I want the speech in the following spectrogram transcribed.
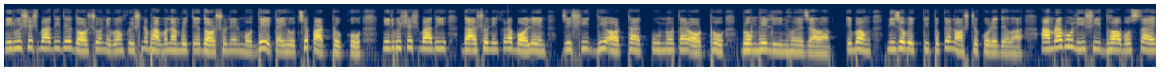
নির্বিশেষবাদীদের দর্শন এবং কৃষ্ণ ভাবনামৃতের দর্শনের মধ্যে এটাই হচ্ছে পার্থক্য। নির্বিশেষবাদী দার্শনিকরা বলেন যে সিদ্ধি অর্থাৎ পূর্ণতার অর্থ ব্রহ্মে লীন হয়ে যাওয়া। এবং নিজ ব্যক্তিত্বকে নষ্ট করে দেওয়া। আমরা বলি, সিদ্ধ অবস্থায়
